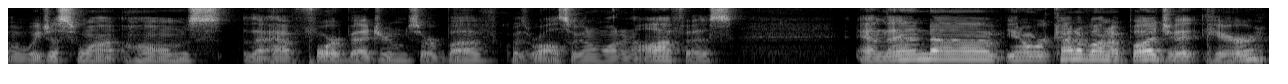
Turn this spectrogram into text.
Uh, we just want homes that have four bedrooms or above because we're also going to want an office. And then, uh, you know, we're kind of on a budget here.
